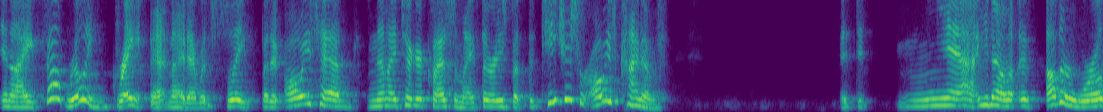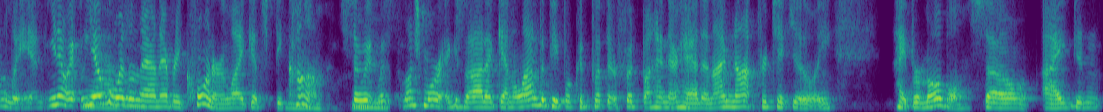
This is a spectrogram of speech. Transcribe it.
and I felt really great that night. I would sleep, but it always had, and then I took a class in my 30s, but the teachers were always kind of, it, it, yeah, you know, otherworldly. And, you know, yeah. yoga wasn't on every corner like it's become. Mm-hmm. So it mm-hmm. was much more exotic. And a lot of the people could put their foot behind their head. And I'm not particularly hypermobile. So I didn't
